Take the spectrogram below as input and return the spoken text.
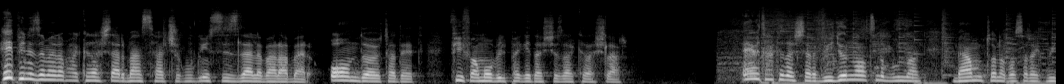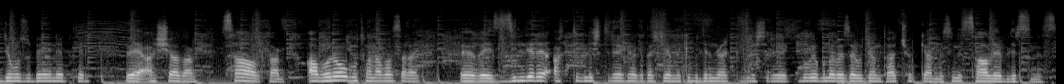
Hepinize merhaba arkadaşlar ben Selçuk. Bugün sizlerle beraber 14 adet FIFA mobil paket açacağız arkadaşlar. Evet arkadaşlar videonun altında bulunan beğen butonuna basarak videomuzu beğenebilir ve aşağıdan sağ alttan abone ol butonuna basarak e, ve zilleri aktifleştirerek arkadaşlar yanındaki bildirimleri aktifleştirerek bu ve buna benzer videonun daha çok gelmesini sağlayabilirsiniz.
